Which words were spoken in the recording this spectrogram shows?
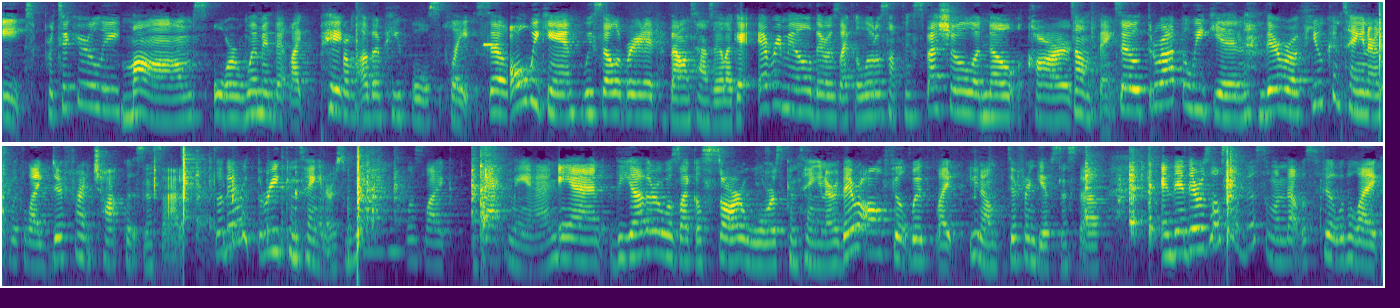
eat, particularly moms or women that like pick from other people's plates. So all weekend we celebrated Valentine's Day. Like at every meal there was like a little something special, a note, a card, something. So throughout the weekend there were a few containers with like different chocolates inside of them. So there were three containers. One was like Batman and the other was like a Star Wars container. They were all filled with like, you know, different gifts and stuff. And then there was also this one that was filled with like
